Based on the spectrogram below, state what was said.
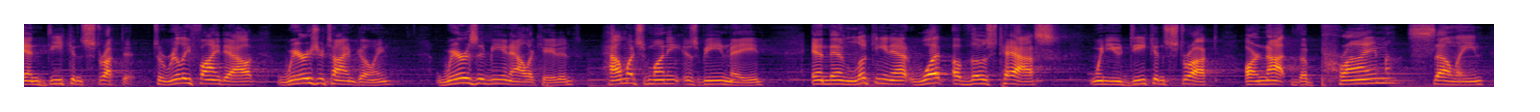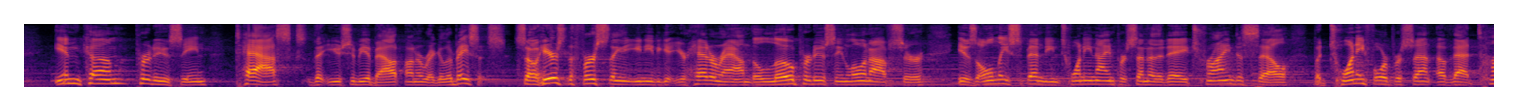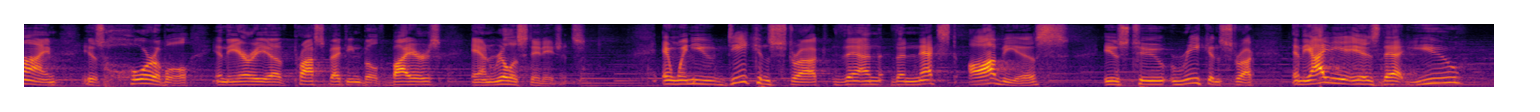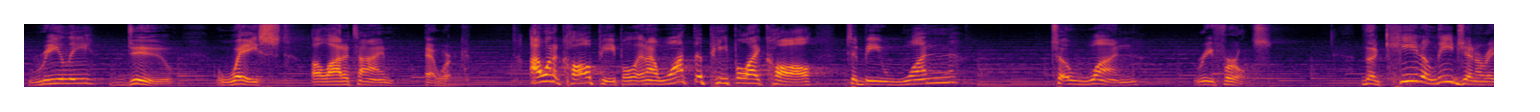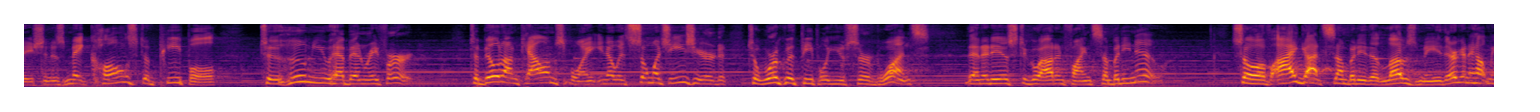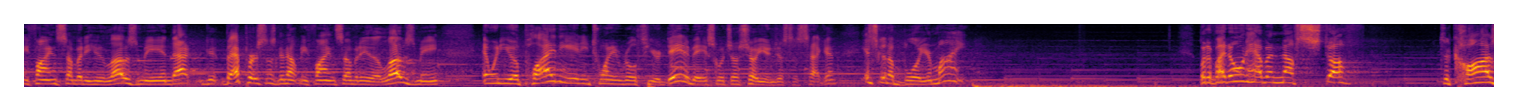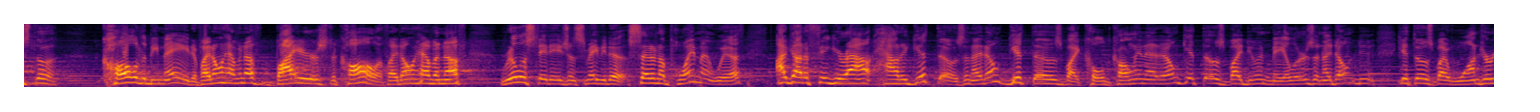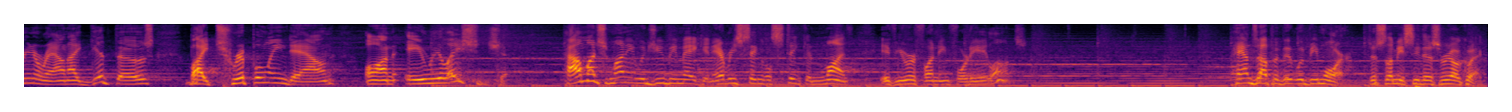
and deconstruct it to really find out where is your time going, where is it being allocated, how much money is being made, and then looking at what of those tasks, when you deconstruct, are not the prime selling, income producing tasks that you should be about on a regular basis. So here's the first thing that you need to get your head around. The low producing loan officer is only spending 29% of the day trying to sell, but 24% of that time is horrible in the area of prospecting both buyers and real estate agents. And when you deconstruct, then the next obvious is to reconstruct. And the idea is that you really do waste a lot of time at work. I want to call people, and I want the people I call to be one to one referrals. The key to lead generation is make calls to people to whom you have been referred. To build on Callum's point, you know, it's so much easier to, to work with people you've served once than it is to go out and find somebody new. So if I got somebody that loves me, they're going to help me find somebody who loves me, and that, that person's going to help me find somebody that loves me. And when you apply the 80 20 rule to your database, which I'll show you in just a second, it's going to blow your mind. But if I don't have enough stuff to cause the call to be made, if I don't have enough buyers to call, if I don't have enough real estate agents maybe to set an appointment with, I got to figure out how to get those. And I don't get those by cold calling, I don't get those by doing mailers, and I don't do, get those by wandering around. I get those by tripling down on a relationship. How much money would you be making every single stinking month if you were funding 48 loans? Hands up if it would be more. Just let me see this real quick.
